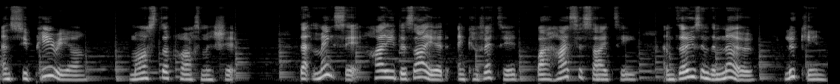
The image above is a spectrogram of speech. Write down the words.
and superior master craftsmanship that makes it highly desired and coveted by high society and those in the know looking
